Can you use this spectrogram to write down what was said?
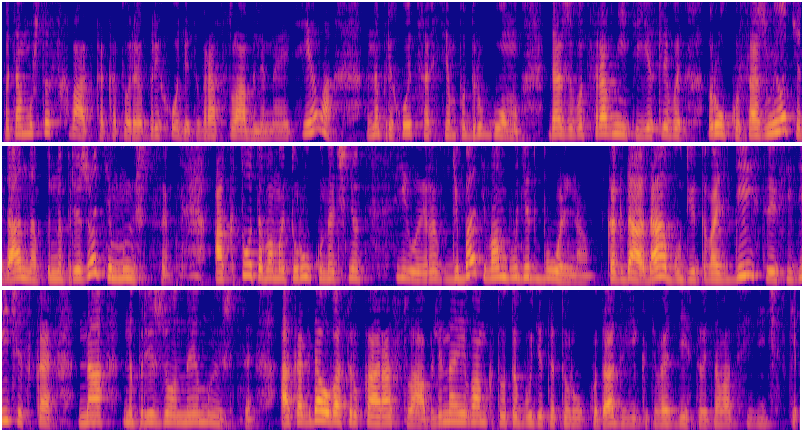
потому что схватка, которая приходит в расслабленное тело, она приходит совсем по-другому. Даже вот сравните, если вы руку сожмете, да, напряжете мышцы, а кто-то вам эту руку начнет с силой разгибать, делать, вам будет больно. Когда, да, будет воздействие физическое на напряженные мышцы. А когда у вас рука расслаблена, и вам кто-то будет эту руку, да, двигать, воздействовать на вас физически,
